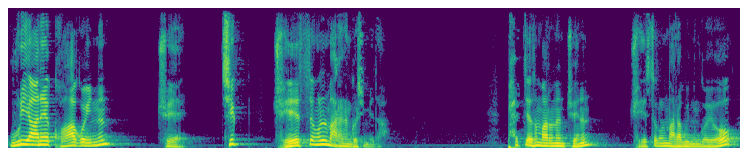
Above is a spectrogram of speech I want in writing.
우리 안에 거하고 있는 죄, 즉 죄성을 말하는 것입니다. 8절에서 말하는 죄는 죄성을 말하고 있는 거예요.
